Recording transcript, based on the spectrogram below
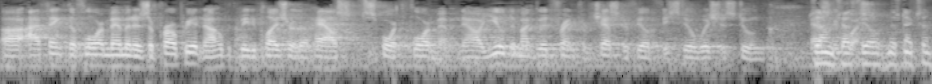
uh, I think the floor amendment is appropriate, and I hope it will be the pleasure of the House to support the floor amendment. Now, I yield to my good friend from Chesterfield if he still wishes to ask Gentleman a question. Chesterfield, Ms. Nixon.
